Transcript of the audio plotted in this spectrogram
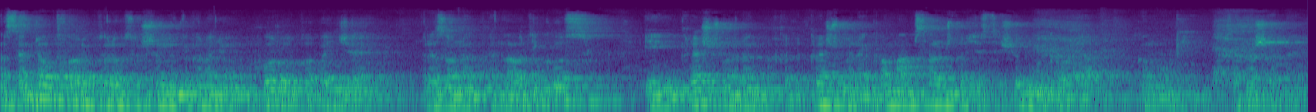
Następne utwory, które usłyszymy w wykonaniu chóru, to będzie Rezonet Laudicus i Kleszczmy, rę- Kleszczmy rękoma, psalm 47 Mikołaja Gomułki. Zapraszamy.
